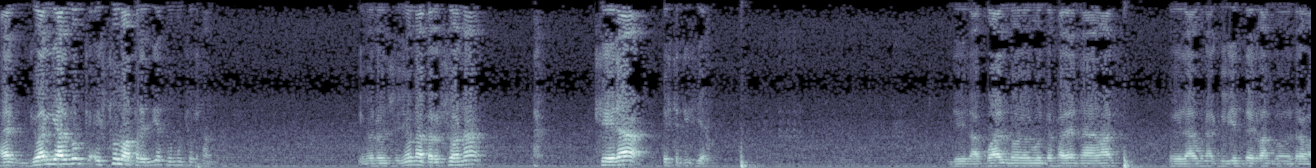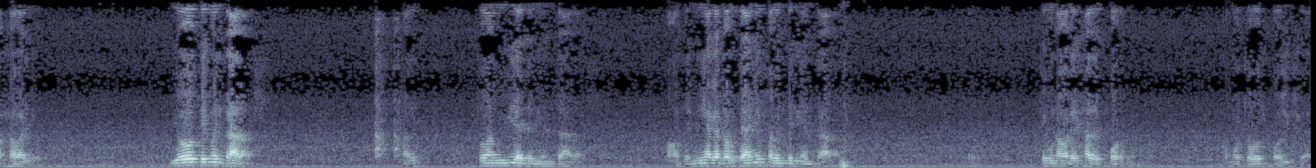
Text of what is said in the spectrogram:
A ver, yo hay algo que, esto lo aprendí hace muchos años. Y me lo enseñó una persona que era esteticien. De la cual no he vuelto a saber nada más, era una cliente del banco donde trabajaba yo. Yo tengo entradas. ¿vale? Toda mi vida tenía entradas. Cuando tenía 14 años también tenía entradas. Tengo una oreja deforme, como todos podéis ver.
